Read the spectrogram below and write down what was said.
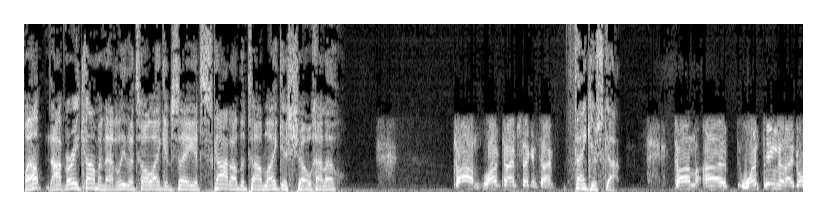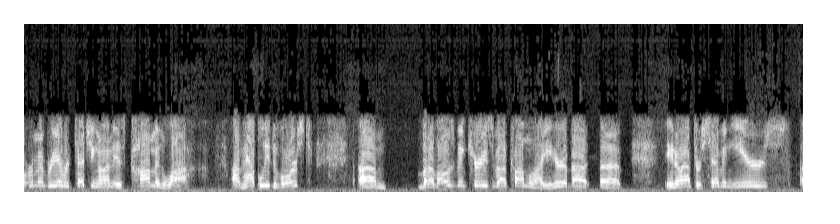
Well, not very common, Natalie. That's all I can say. It's Scott on the Tom Leykis show. Hello. Tom, long time, second time. Thank you, Scott. Tom, uh, one thing that I don't remember you ever touching on is common law. I'm happily divorced, um, but I've always been curious about common law. You hear about, uh, you know, after seven years, uh,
